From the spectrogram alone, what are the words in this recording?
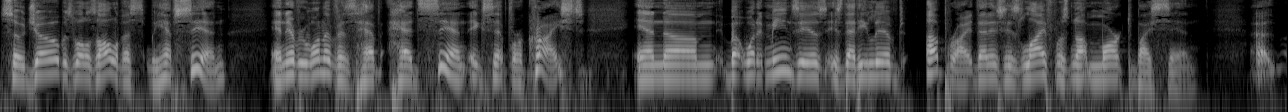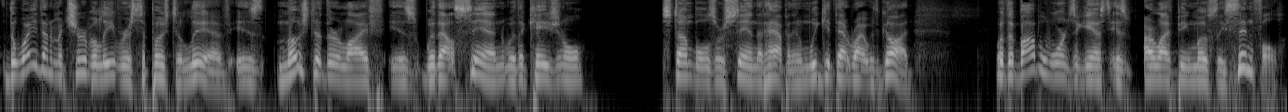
So Job, as well as all of us, we have sin, and every one of us have had sin except for Christ. And um, but what it means is is that he lived upright. That is, his life was not marked by sin. Uh, the way that a mature believer is supposed to live is most of their life is without sin, with occasional stumbles or sin that happen, and we get that right with God. What the Bible warns against is our life being mostly sinful,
